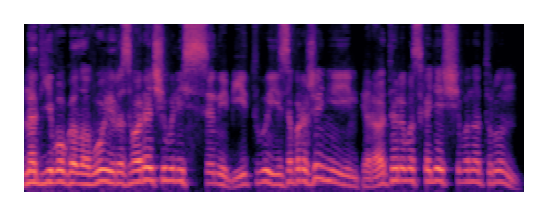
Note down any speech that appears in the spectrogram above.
Над его головой разворачивались сцены битвы, изображения императора, восходящего на трон,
